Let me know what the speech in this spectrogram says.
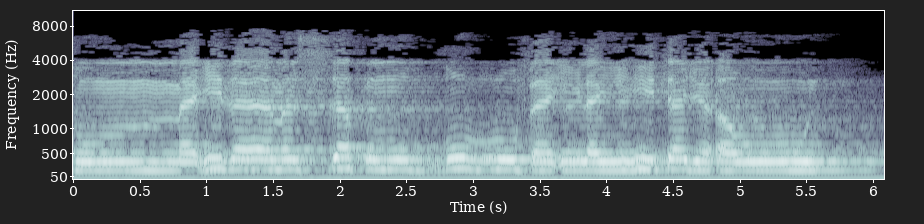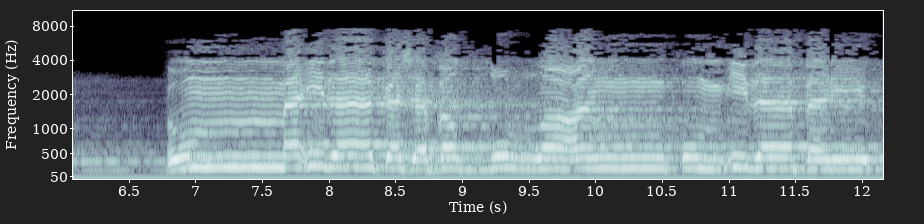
ثُمَّ إِذَا مَسَّكُمُ الضُّرُّ فَإِلَيْهِ تَجْأَرُونَ ثُمَّ إِذَا كَشَفَ الضُّرَّ عَنكُمْ إِذَا فَرِيقٌ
